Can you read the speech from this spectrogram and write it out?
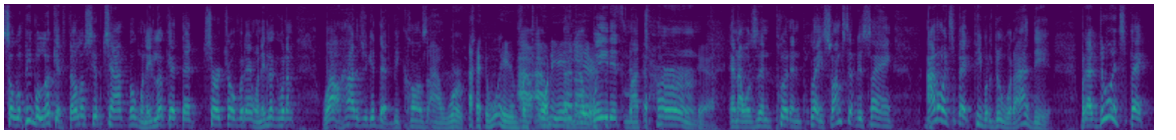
So when people look at Fellowship Chapel, when they look at that church over there, when they look at what I'm, wow, how did you get that? Because I worked. I waited for I- I- and years. I waited my turn, Yeah. and I was then put in place. So I'm simply saying, I don't expect people to do what I did, but I do expect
